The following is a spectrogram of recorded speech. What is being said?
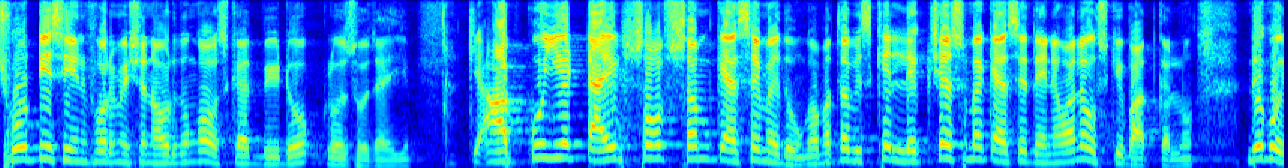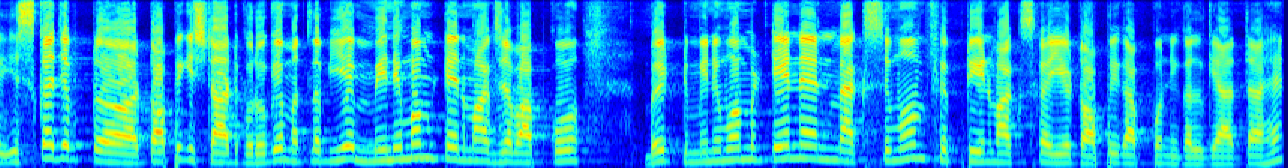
छोटी सी इंफॉर्मेशन और दूँगा, उसके बाद वीडियो क्लोज हो जाएगी। कि आपको ये टाइप्स ऑफ़ सम कैसे मैं दूँगा? मतलब इसके लेक्चर्स में कैसे देने वाला, उसकी बात कर लूँ। देखो, इसका जब टॉपिक स्टार्ट करोगे मतलब ये मिनिमम टेन मार्क्स जब आपको, भाई minimum ten and maximum fifteen marks का ये टॉपिक आपको निकल के आता है।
